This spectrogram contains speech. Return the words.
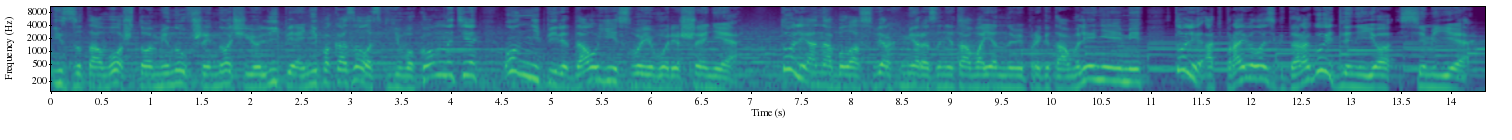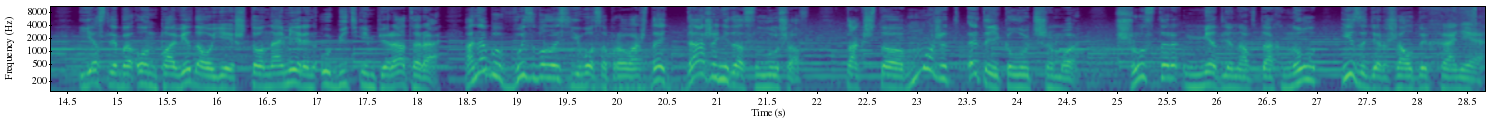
Из-за того, что минувшей ночью Липия не показалась в его комнате, он не передал ей своего решения. То ли она была сверх меры занята военными приготовлениями, то ли отправилась к дорогой для нее семье. Если бы он поведал ей, что намерен убить Императора, она бы вызвалась его сопровождать, даже не дослушав. Так что, может, это и к лучшему. Шустер медленно вдохнул и задержал дыхание.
